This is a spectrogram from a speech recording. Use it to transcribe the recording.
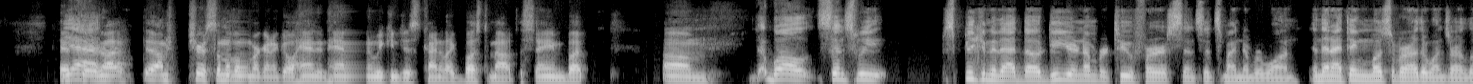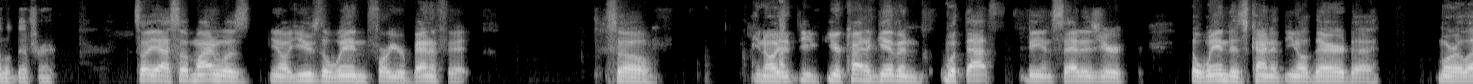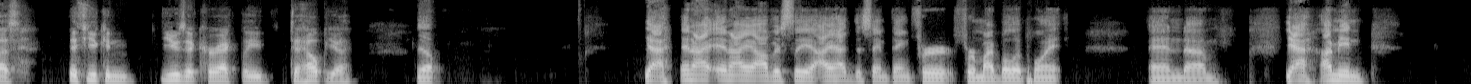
If Yeah. they're not I'm sure some of them are going to go hand in hand and we can just kind of like bust them out the same but um Well, since we speaking to that though, do your number two first since it's my number one, and then I think most of our other ones are a little different. So yeah, so mine was, you know, use the wind for your benefit. So, you know, you, you, you're kind of given with that being said is your the wind is kind of, you know, there to more or less if you can use it correctly to help you. Yep. Yeah, and I and I obviously I had the same thing for for my bullet point, and um, yeah, I mean,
